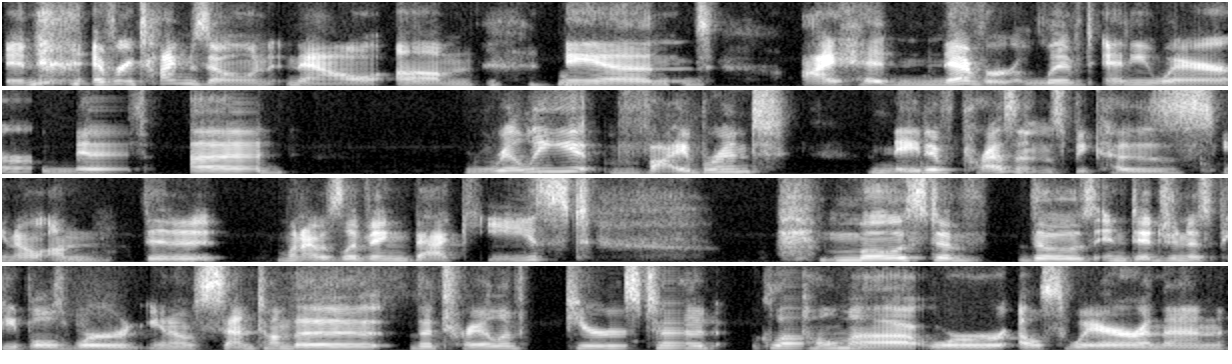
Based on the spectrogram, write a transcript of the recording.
in every time zone now. Um, and I had never lived anywhere with a really vibrant native presence because you know on mm. the when i was living back east most of those indigenous peoples were you know sent on the the trail of tears to oklahoma or elsewhere and then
